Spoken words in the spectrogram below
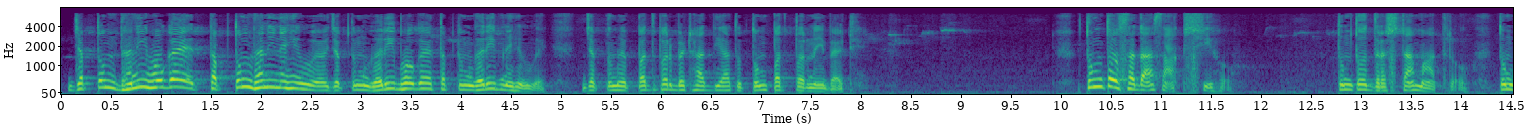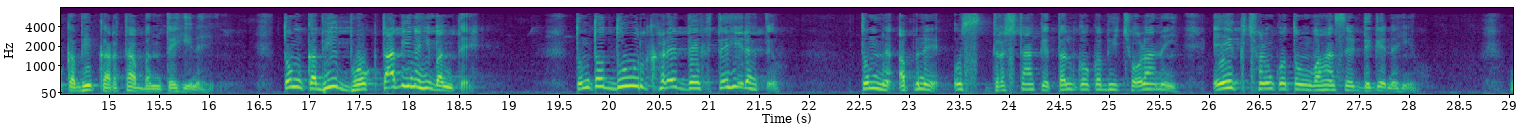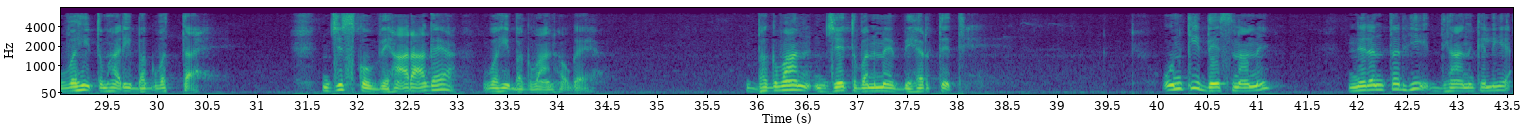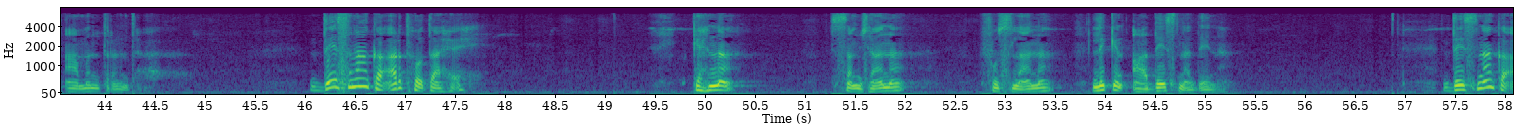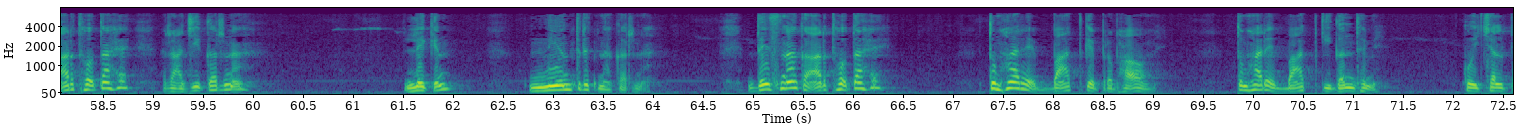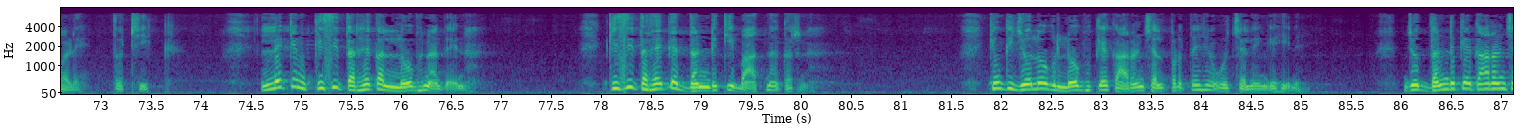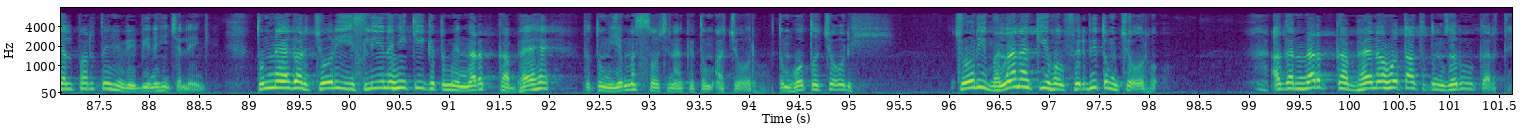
जब तुम धनी हो गए, तब तुम धनी नहीं हुए। जब तुम गरीब हो गए, तब तुम गरीब नहीं हुए। जब तुम्हें पद पर बिठा दिया तो तुम पद पर नहीं बैठे। तुम तो सदा साक्षी हो। तुम तो दृष्टा मात्र हो। तुम कभी कर्ता बनते ही नहीं। तुम कभी भोक्ता भी नहीं बनते। तुम तो दूर खड़े देखते ही रहते हो। तुमने अपने उस दृष्टा के तल को कभी छोड़ा नहीं। एक क्षण को तुम वहाँ से डिगे नहीं हो। वही तुम्हारी भगवत्ता है। जिसको विहार आ गया, वही भगवान हो गया। भगवान जेतवन में बिहरते थे। उनकी देशना में निरंतर ही ध्यान के लिए आमंत्रण था। देशना का अर्थ होता है कहना, समझाना, फुसलाना, लेकिन आदेश ना देना। देशना का अर्थ होता है राज़ी करना, लेकिन नियंत्रित ना करना। देशना का अर्थ होता है तुम्हारे बात के प्रभाव में, तुम्हारे बात की गंध में कोई चल पड़े तो ठीक। लेकिन किसी तरह का लोभ ना देना, किसी तरह के दंड की बात ना करना। क्योंकि जो लोग लोभ के कारण चल पड़ते हैं, वो चलेंगे ही नहीं। जो दंड के कारण चल पड़ते हैं, वे भी नहीं चलेंगे। तुमने अगर चोरी इसलिए नहीं की कि तुम्हें नरक का भय है तो तुम यह मत सोचना कि तुम अचोर हो। तुम हो तो चोर ही। चोरी भला ना की हो, फिर भी तुम चोर हो। अगर नरक का भय ना होता तो तुम ज़रूर करते।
